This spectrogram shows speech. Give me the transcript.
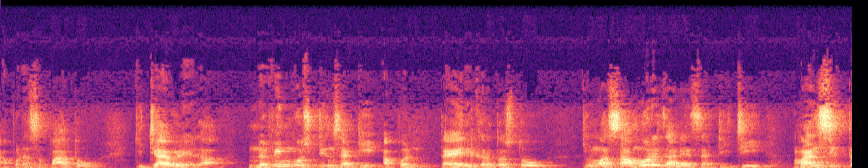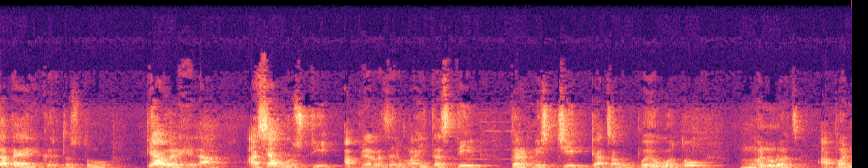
आपण असं पाहतो की ज्या वेळेला नवीन गोष्टींसाठी आपण तयारी करत असतो किंवा सामोरे जाण्यासाठीची मानसिकता तयारी करत असतो त्यावेळेला अशा गोष्टी आपल्याला जर माहीत असतील तर निश्चित त्याचा उपयोग होतो. म्हणूनच आपण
